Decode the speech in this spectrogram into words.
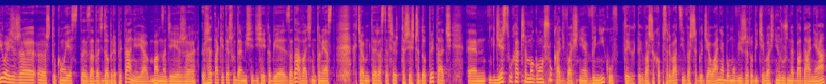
Mówiłeś, że e, sztuką jest zadać dobre pytanie. Ja mam nadzieję, że, że takie też uda mi się dzisiaj tobie zadawać. Natomiast chciałbym teraz też, też jeszcze dopytać, gdzie słuchacze mogą szukać właśnie wyników tych, tych waszych obserwacji, waszego działania, bo mówisz, że robicie właśnie różne badania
